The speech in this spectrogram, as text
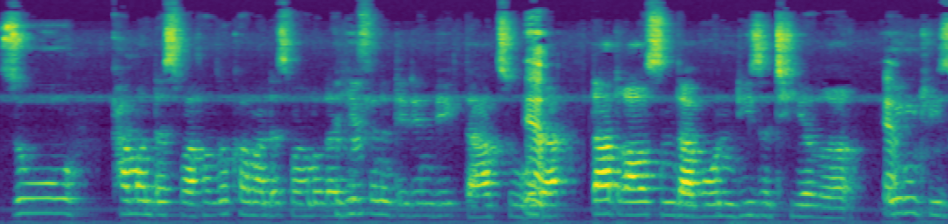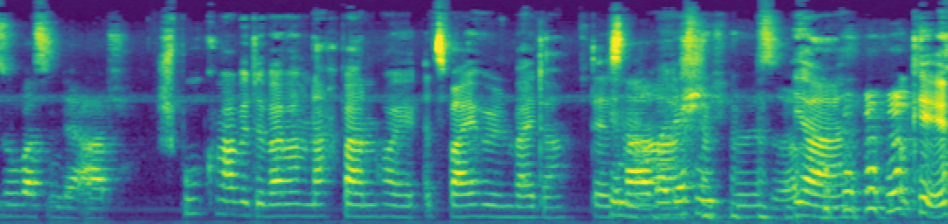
so kann man das machen, so kann man das machen oder hier Mhm. findet ihr den Weg dazu Ja. oder da draußen, da wohnen diese Tiere. Ja. Irgendwie sowas in der Art. Spuk mal bitte bei meinem Nachbarn heu zwei Höhlen weiter. Der ist genau, weil der ist nämlich böse. Ja, okay.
